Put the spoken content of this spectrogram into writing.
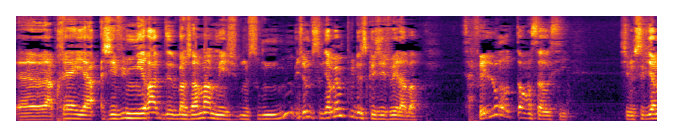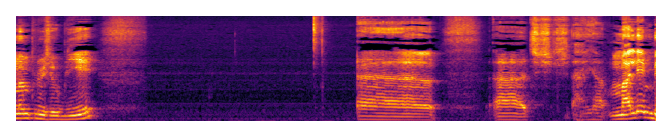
Euh, après, il y a, j'ai vu Miracle de Benjamin, mais je me souviens, me souviens même plus de ce que j'ai joué là-bas. Ça fait longtemps, ça aussi. Je me souviens même plus, j'ai oublié. Euh, euh, Malembe.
